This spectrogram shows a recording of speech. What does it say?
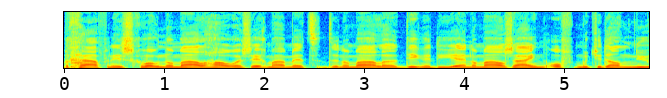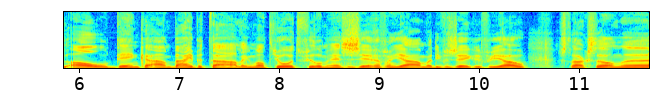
begrafenis gewoon normaal houden, zeg maar, met de normale dingen die er normaal zijn? Of moet je dan nu al denken aan bijbetaling? Want je hoort veel mensen zeggen van ja, maar die verzekering voor jou, straks dan eh,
